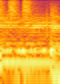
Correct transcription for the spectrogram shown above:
Música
